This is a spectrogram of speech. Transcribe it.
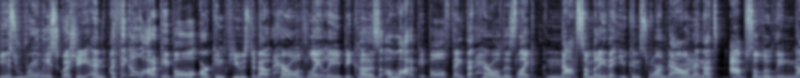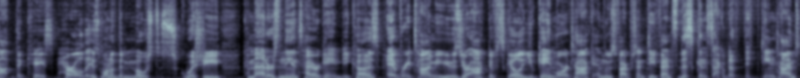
he's really squishy. And I think a lot of people are confused about Harold lately because a lot of people think that Harold is like not somebody that you can swarm down and that's absolutely not the case. Harold is one of the most squishy commanders in the entire game because every time you use your active skill you gain more attack and lose 5% defense. This can stack up to 15 times.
